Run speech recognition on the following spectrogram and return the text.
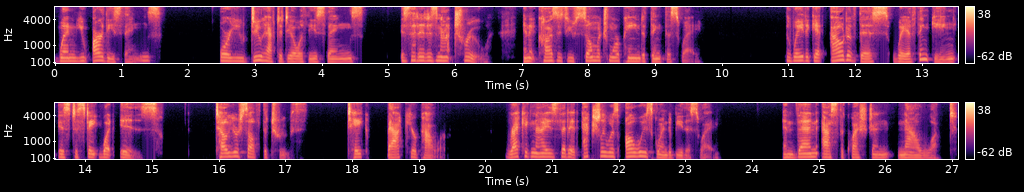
when you are these things, or you do have to deal with these things, is that it is not true. And it causes you so much more pain to think this way. The way to get out of this way of thinking is to state what is. Tell yourself the truth. Take back your power. Recognize that it actually was always going to be this way. And then ask the question, now what?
